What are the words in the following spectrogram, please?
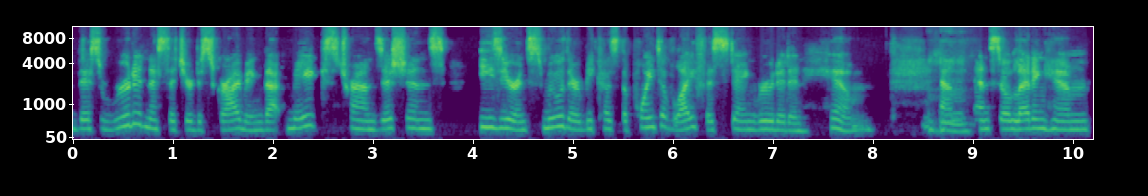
this rootedness that you're describing that makes transitions easier and smoother because the point of life is staying rooted in him. Mm-hmm. and and so letting him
